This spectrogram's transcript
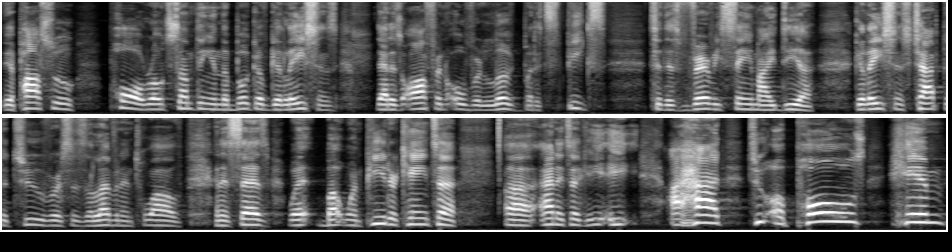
The Apostle Paul wrote something in the book of Galatians that is often overlooked, but it speaks to this very same idea. Galatians chapter 2, verses 11 and 12. And it says, But when Peter came to uh, Antioch, he, he, I had to oppose him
